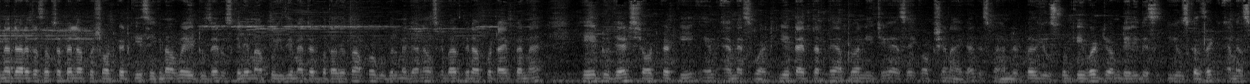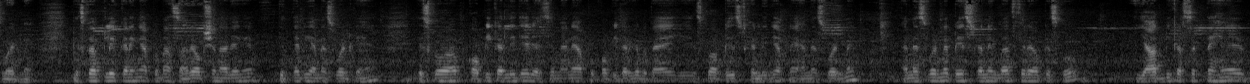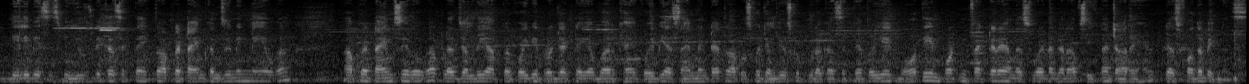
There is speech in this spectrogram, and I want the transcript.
सीखना चाह रहे तो सबसे पहले आपको शॉर्टकट की सीखना होगा ए टू जेड उसके लिए मैं आपको इजी मेथड बता देता हूँ। आपको गूगल में जाना है, उसके बाद फिर आपको टाइप करना है ए to Z shortcut key in M S Word ये टाइप करते हैं आपको नीचे ऐसे एक ऑप्शन आएगा, जिसमें हंड्रेड पर यूज़फुल कीवर्ड जो हम डेली बेसिस पे यूज़ कर सकें एम एस वर्ड में। इसको आप क्लिक करेंगे, आपके पास सारे ऑप्शन आ जाएँगे जितने भी एम एस वर्ड के हैं। इसको आप कॉपी कर लीजिए, जैसे मैंने आपको कॉपी करके बताया, ये इसको आप पेस्ट कर लीजिए अपने एम एस वर्ड में। एम एस वर्ड में पेस्ट करने के बाद फिर आप इसको याद भी कर सकते हैं डेली बेसिस पे यूज़ भी कर सकते हैं। एक तो आपका टाइम कंज्यूमिंग नहीं होगा, आपका टाइम सेव होगा प्लस जल्दी आपका कोई भी प्रोजेक्ट है या वर्क है, कोई भी असाइनमेंट है तो आप उसको जल्दी उसको पूरा कर सकते हैं। तो ये एक बहुत ही इंपॉर्टेंट फैक्टर है एम एस वर्ड अगर आप सीखना चाह रहे हैं जस्ट फॉर द बिगनर्स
